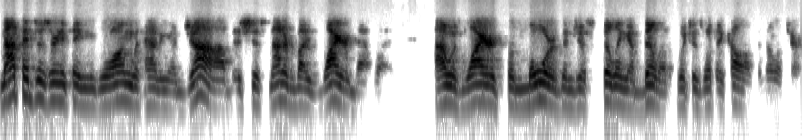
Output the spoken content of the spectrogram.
Not that there's anything wrong with having a job. It's just not everybody's wired that way. I was wired for more than just filling a billet, which is what they call it in the military.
